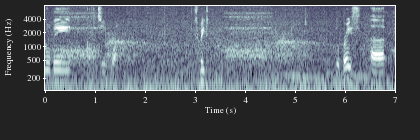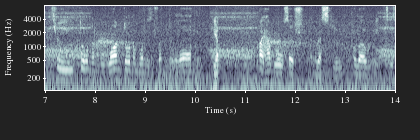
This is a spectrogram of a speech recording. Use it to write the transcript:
Will be Alpha Team 1. Sweet. You'll brief uh, through door number 1. Door number 1 is the front door there. Yep. Right hand wall search and rescue, although it is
